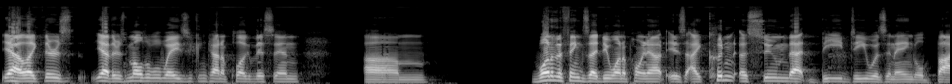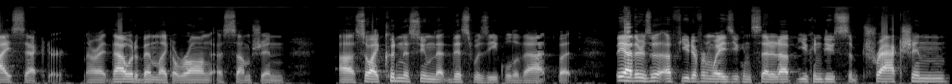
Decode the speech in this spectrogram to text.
Yeah. Like there's yeah there's multiple ways you can kind of plug this in. Um, one of the things I do want to point out is I couldn't assume that BD was an angle bisector. All right, that would have been like a wrong assumption. Uh, so I couldn't assume that this was equal to that. But, but yeah, there's a, a, few different ways you can set it up. You can do subtraction.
